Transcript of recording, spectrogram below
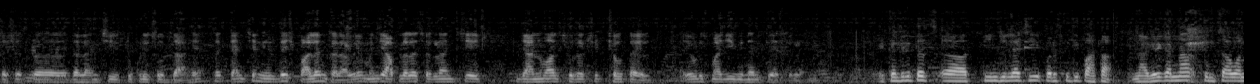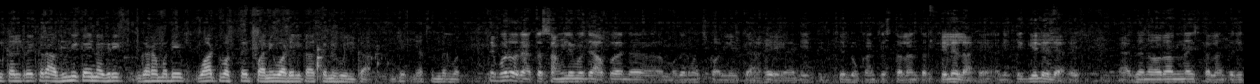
सशस्त्र दलांची तुकडी सुद्धा आहे. तर त्यांचे निर्देश पालन करावे म्हणजे आपल्याला सगळ्यांचे जानमाल सुरक्षित ठेवता येईल एवढीच माझी विनंती असेल एकंदरीतच तीन जिल्ह्याची परिस्थिती पाहता नागरिकांना तुमचं आव्हान काय राहील कारण अजूनही काही नागरिक घरामध्ये वाट बघतायत पाणी वाढेल का कमी होईल का? म्हणजे या संदर्भात. ते बरोबर आहे. आता सांगलीमध्ये आपण मगरमच्छ कॉलनी इथे आहे आणि तिथे लोकांचं स्थलांतर केलेलं आहे आणि ते गेलेले आहेत. जनावरांनाही स्थलांतरित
